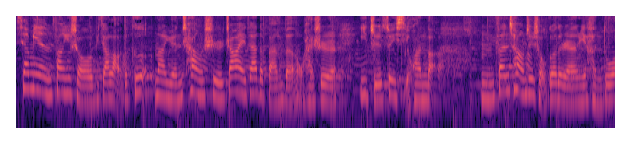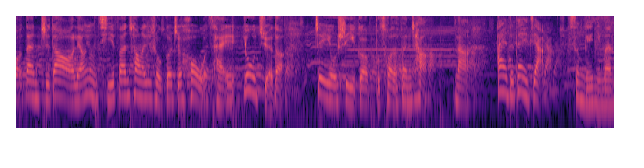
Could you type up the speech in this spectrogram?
下面放一首比较老的歌，那原唱是张艾嘉的版本，我还是一直最喜欢的。嗯，翻唱这首歌的人也很多，但直到梁咏琪翻唱了这首歌之后，我才又觉得这又是一个不错的翻唱。那《爱的代价》送给你们。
